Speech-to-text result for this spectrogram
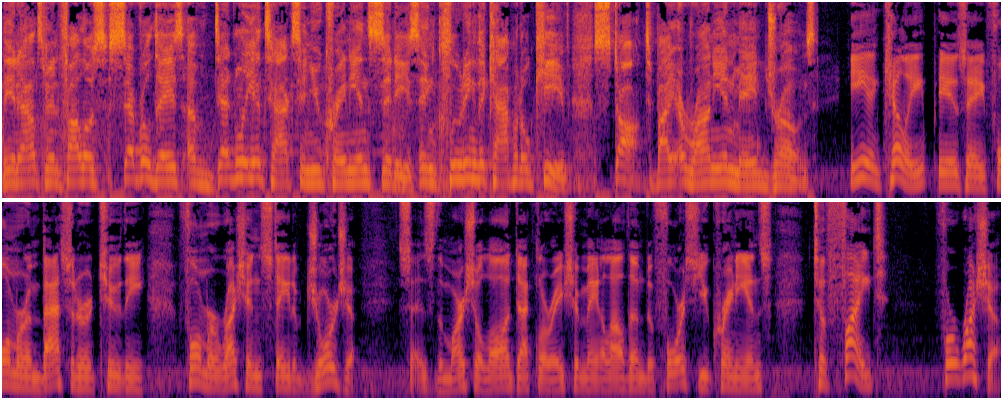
The announcement follows several days of deadly attacks in Ukrainian cities, including the capital Kiev, stalked by Iranian made drones. Ian Kelly is a former ambassador to the former Russian state of Georgia. Says the martial law declaration may allow them to force Ukrainians to fight for Russia.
